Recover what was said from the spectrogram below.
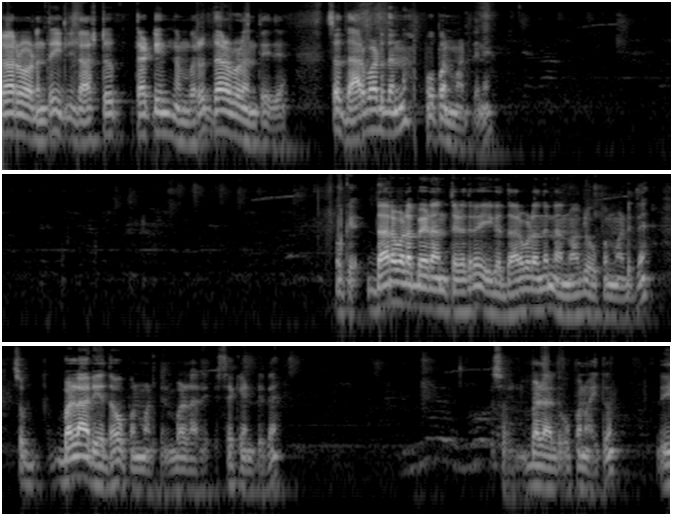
ಧಾರವಾಡ ಅಂತ ಇಲ್ಲಿ ಲಾಸ್ಟು ತರ್ಟೀನ್ತ್ ನಂಬರು ಧಾರವಾಡ ಅಂತ ಇದೆ. ಸೊ ಧಾರವಾಡದನ್ನು ಓಪನ್ ಮಾಡ್ತೀನಿ. ಓಕೆ ಧಾರವಾಡ ಬೇಡ ಅಂತ ಹೇಳಿದ್ರೆ ಈಗ ಧಾರವಾಡ ಅಂದರೆ ನಾನು ಆಗಲೇ ಓಪನ್ ಮಾಡಿದ್ದೆ. ಸೊ ಬಳ್ಳಾರಿ ಅಂತ ಓಪನ್ ಮಾಡ್ತೀನಿ. ಬಳ್ಳಾರಿ ಸೆಕೆಂಡ್ ಇದೆ. ಸೊ ಬಳ್ಳಾರಿ ಓಪನ್ ಆಯಿತು. ಈ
